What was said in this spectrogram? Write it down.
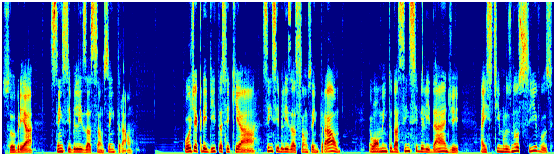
sobre a sensibilização central. Hoje acredita-se que a sensibilização central é o aumento da sensibilidade a estímulos nocivos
